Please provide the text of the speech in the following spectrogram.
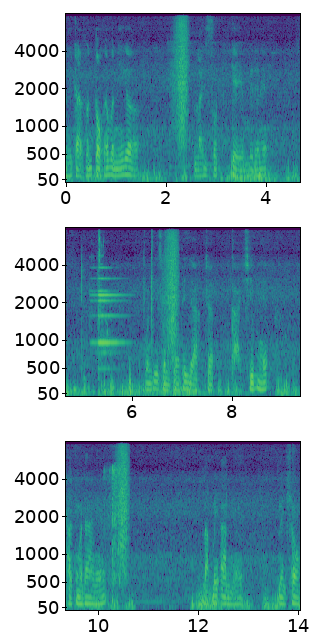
รรยากาศฝนตกครับวันนี้ก็ไลฟ์สดเกมไปด้วยนะฮะคนที่สนใจที่อยากจะขายชิปเนี้ยทักมาได้นะฮะรับไม่อันนะฮะในช่อง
